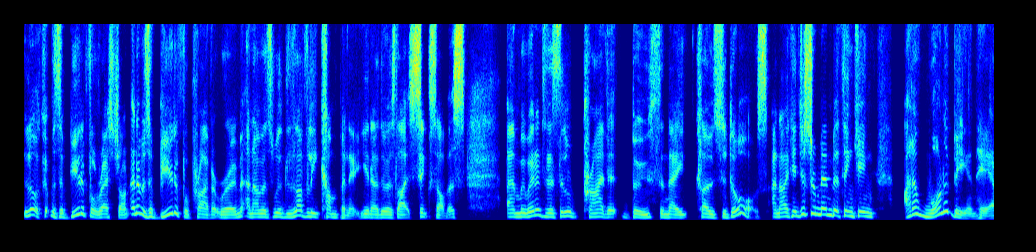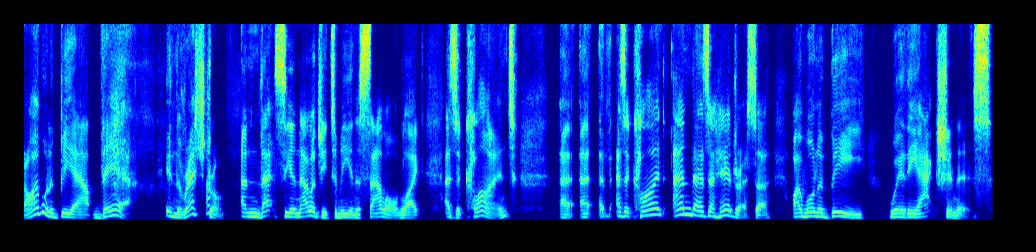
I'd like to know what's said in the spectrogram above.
look, it was a beautiful restaurant and it was a beautiful private room. And I was with lovely company. You know, there was like six of us. And we went into this little private booth and they closed the doors. And I can just remember thinking, I don't want to be in here. I want to be out there in the restaurant. And that's the analogy to me in a salon. Like as a client, uh, uh, as a client and as a hairdresser, I want to be where the action is.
